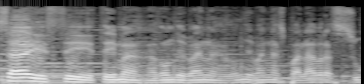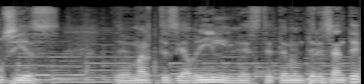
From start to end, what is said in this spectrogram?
está este tema, ¿a dónde van? ¿A dónde van las palabras sucias de martes de abril? Este tema interesante,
